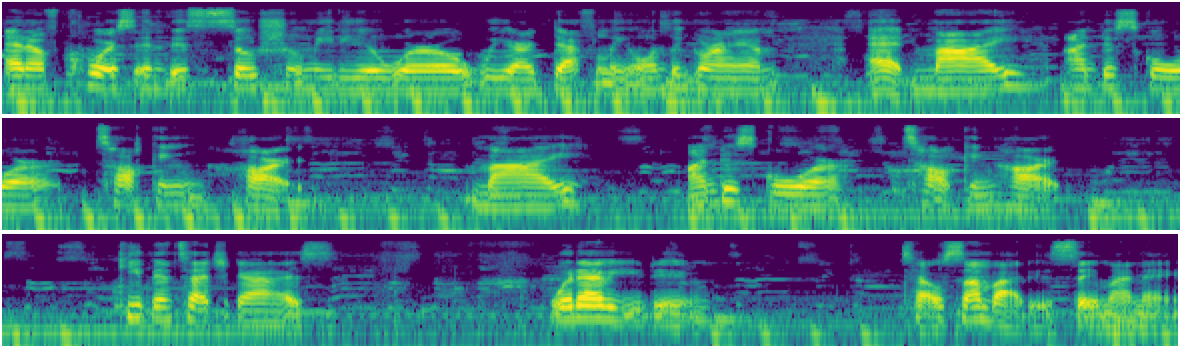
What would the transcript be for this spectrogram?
And of course, in this social media world, we are definitely on the gram at my underscore talking heart my underscore talking heart. Keep in touch, guys. Whatever you do, tell somebody to say my name.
